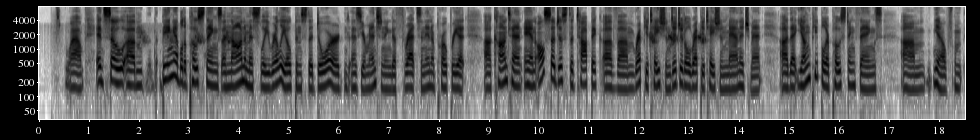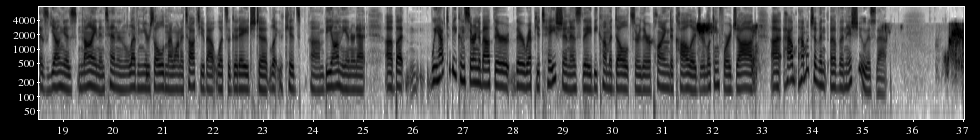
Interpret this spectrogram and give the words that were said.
Wow. And so um, being able to post things anonymously really opens the door, as you're mentioning, to threats and inappropriate uh, content, and also just the topic of um, reputation, digital reputation management, uh, that young people are posting things um, you know, from as young as nine and 10 and 11 years old. And I want to talk to you about what's a good age to let your kids um, be on the internet. Uh, but we have to be concerned about their, their reputation as they become adults or they're applying to college or looking for a job. Uh, how, how much of an, of an issue is that?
